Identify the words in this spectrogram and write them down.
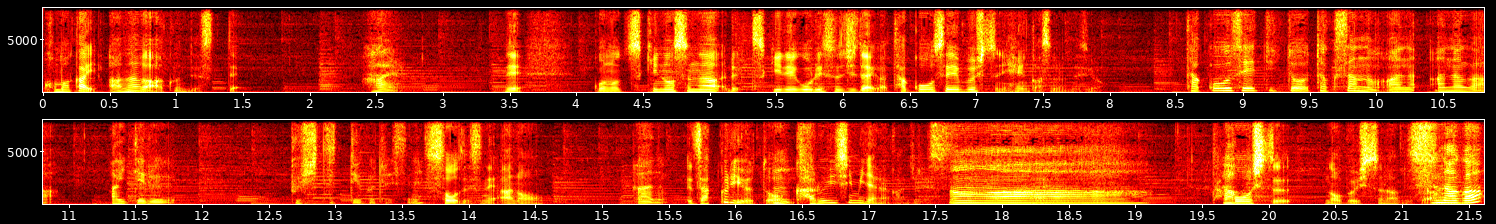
細かい穴が開くんですって。はい。この月の砂レ月レゴリス自体が多孔性物質に変化するんですよ。多孔性っていうとたくさんの穴穴が開いてる物質っていうことですね。そうですね。あのあのざっくり言うとうん。軽石みたいな感じです、あ多孔質の物質なんーですよ。砂が？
